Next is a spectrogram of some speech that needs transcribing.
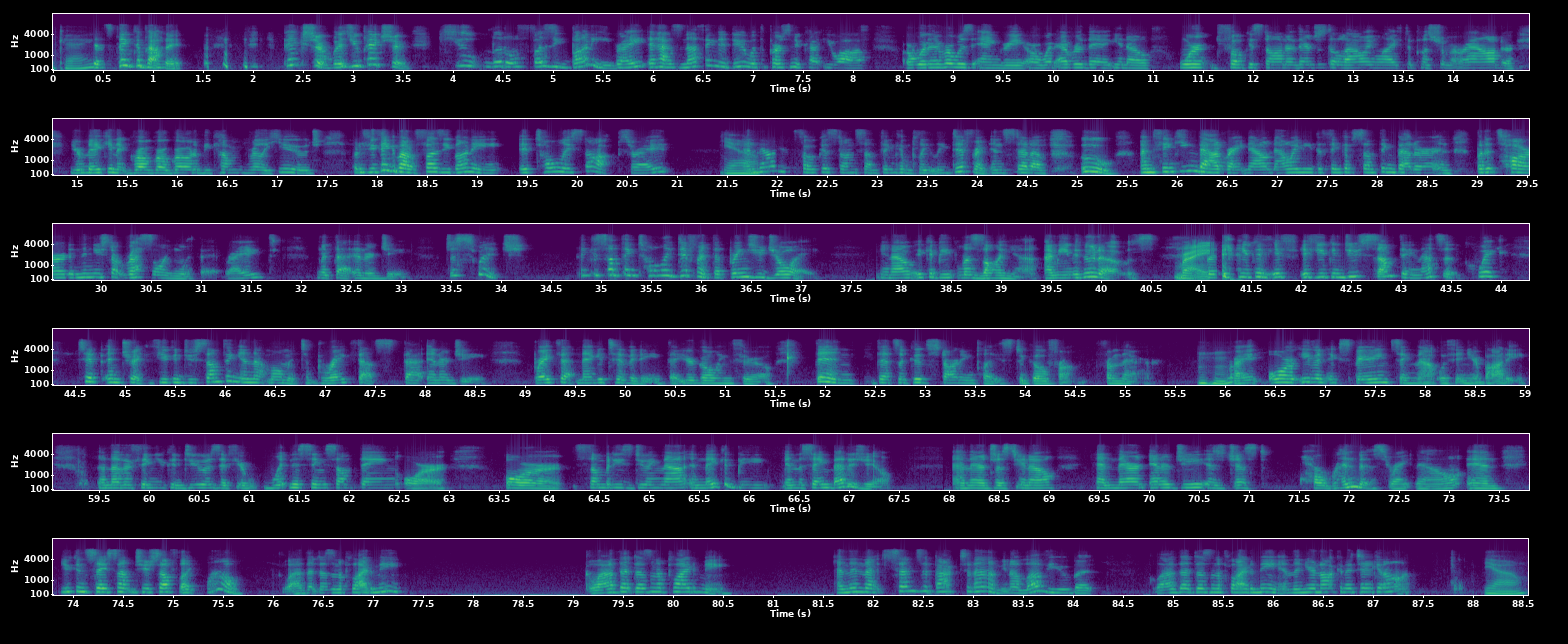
Okay. Let's think about it. picture, what did you picture? Cute little fuzzy bunny, right? It has nothing to do with the person who cut you off or whatever was angry or whatever they, you know, weren't focused on or they're just allowing life to push them around or you're making it grow, grow, grow to become really huge. But if you think about a fuzzy bunny, it totally stops, right? Yeah. And now you're focused on something completely different instead of, ooh, I'm thinking bad right now. Now I need to think of something better and but it's hard and then you start wrestling with it, right? With that energy. Just switch. Think of something totally different that brings you joy. You know, it could be lasagna. I mean, who knows? Right. But if you can if if you can do something, that's a quick tip and trick. If you can do something in that moment to break that that energy, break that negativity that you're going through, then that's a good starting place to go from from there. Mhm. Right? Or even experiencing that within your body. Another thing you can do is if you're witnessing something or or somebody's doing that and they could be in the same bed as you and they're just, you know, and their energy is just horrendous right now and you can say something to yourself like, "Wow, glad that doesn't apply to me." Glad that doesn't apply to me. And then that sends it back to them, you know, love you, but glad that doesn't apply to me. And then you're not going to take it on. Yeah.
